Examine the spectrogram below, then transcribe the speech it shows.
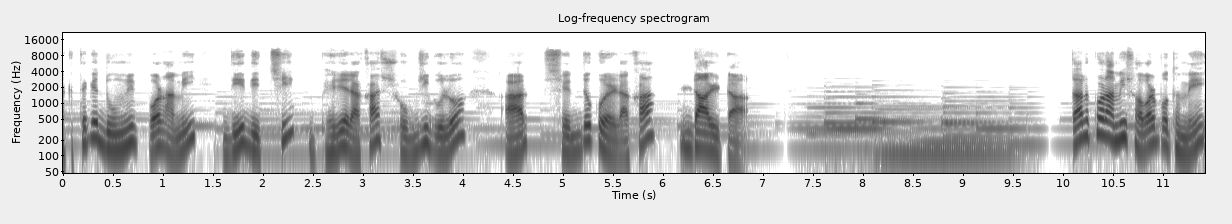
এক থেকে দু মিনিট পর আমি দিয়ে দিচ্ছি ভেজে রাখা সবজিগুলো আর সেদ্ধ করে রাখা ডালটা। তারপর আমি সবার প্রথমে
